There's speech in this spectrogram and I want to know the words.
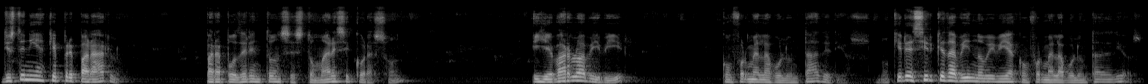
Dios tenía que prepararlo para poder entonces tomar ese corazón y llevarlo a vivir conforme a la voluntad de Dios. No quiere decir que David no vivía conforme a la voluntad de Dios.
